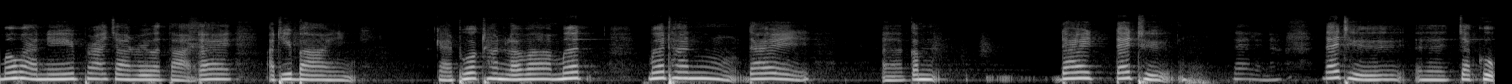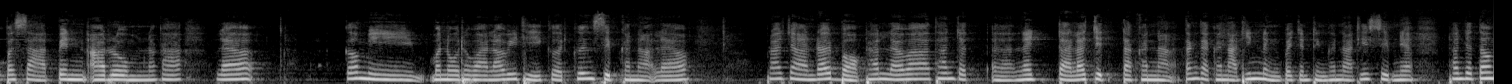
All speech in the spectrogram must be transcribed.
เมื่อวานนี้พระอาจารย์เรวตะได้อธิบาย แก่พวกท่านแล้วว่าเมื่อเมื่อท่านได้เอ่อกำได้ได้ถือได้อะไรนะ ได้ถือจักขุประสาทเป็นอารมณ์นะคะ แล้วก็มีมโนทวารวิถีเกิดขึ้นสิบขณะแล้ว พระอาจารย์ได้บอกท่านแล้วว่าท่านจะในแต่ละจิตตขณะ ตั้งแต่ขณะที่หนึ่งไปจนถึงขณะที่สิบเนี่ยท่านจะต้อง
